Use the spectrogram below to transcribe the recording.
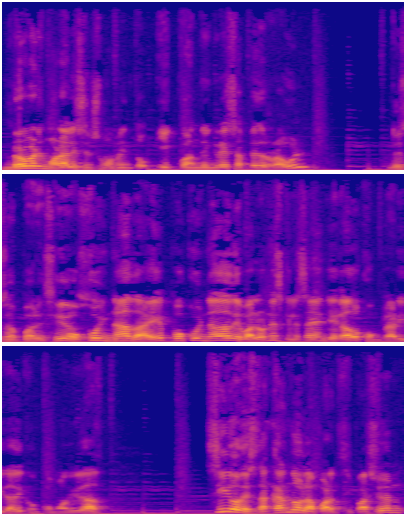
Robert Morales en su momento y cuando ingresa Pedro Raúl, Desaparecidos. poco y nada, ¿eh? Poco y nada de balones que les hayan llegado con claridad y con comodidad. Sigo destacando la participación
